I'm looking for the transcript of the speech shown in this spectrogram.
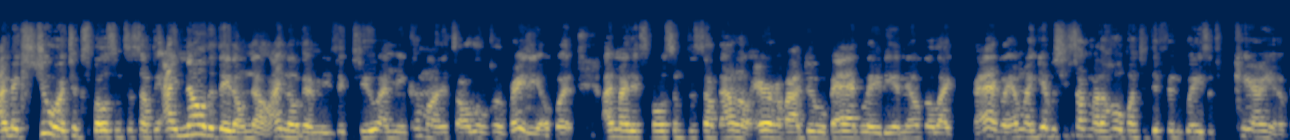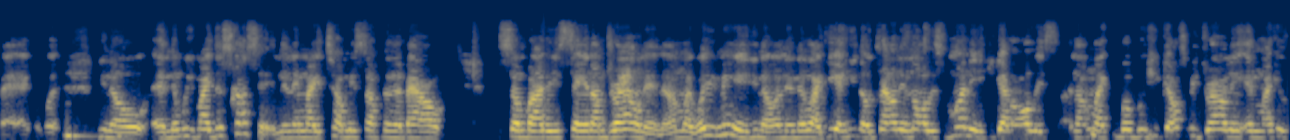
I make sure to expose them to something. I know that they don't know. I know their music too. I mean, come on, it's all over the radio. But I might expose them to something. I don't know, Eric Erykah Badu, bag lady, and they'll go like bag lady. I'm like, yeah, but she's talking about a whole bunch of different ways of carrying a bag. What mm-hmm. you know, and then we might discuss it, and then they might tell me something about somebody saying I'm drowning. And I'm like, what do you mean? You know, and then they're like, yeah, you know, drowning in all this money. He got all this, and I'm like, but he could also be drowning in like his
